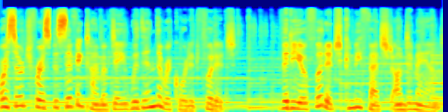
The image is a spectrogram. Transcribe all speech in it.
or search for a specific time of day within the recorded footage. Video footage can be fetched on demand.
